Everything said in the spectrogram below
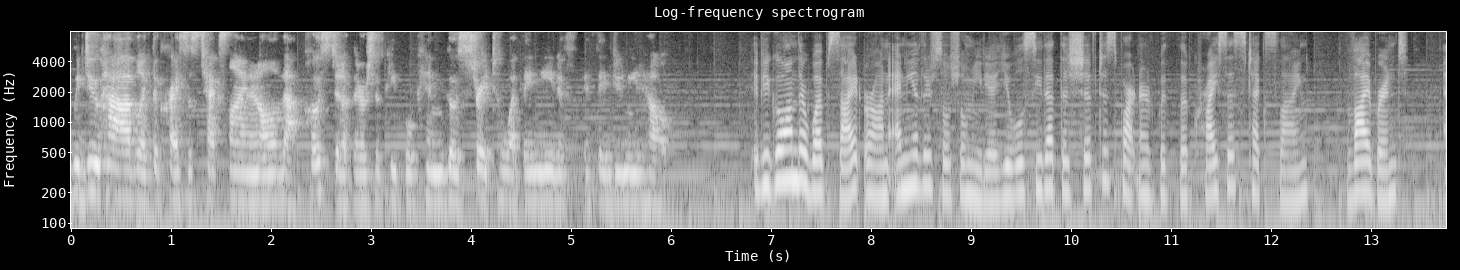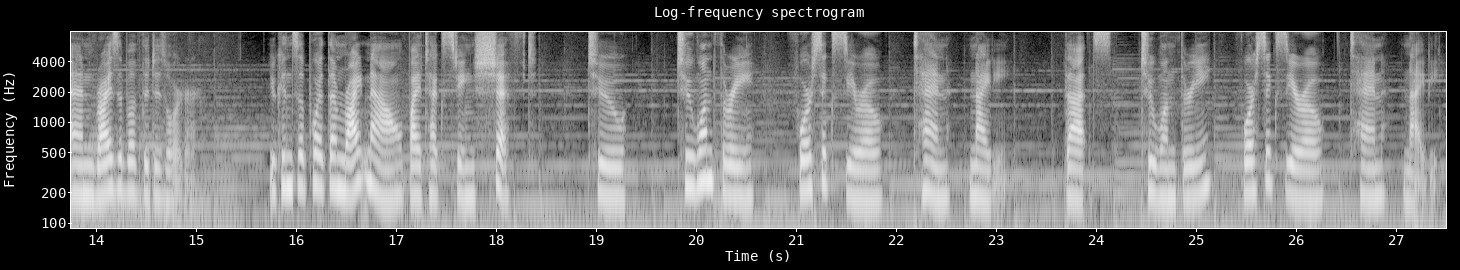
we do have like the crisis text line and all of that posted up there so people can go straight to what they need if, if they do need help. If you go on their website or on any of their social media you will see that the shift is partnered with the crisis text line vibrant and rise above the disorder you can support them right now by texting SHIFT to 213 460 1090. That's 213 460 1090.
